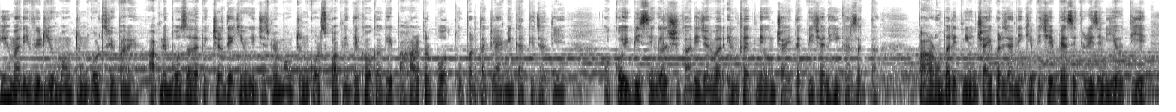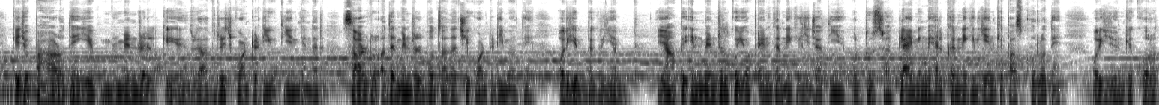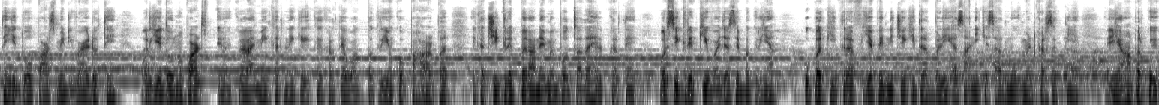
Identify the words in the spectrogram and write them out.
की हमारी video mountain gods के ऊपर है। आपने बहुत ज़्यादा पिक्चर देखी होंगी जिसमें माउंटेन गोड्स को आपने देखा होगा कि पहाड़ पर बहुत ऊपर तक क्लाइंबिंग करके जाती हैं और कोई भी सिंगल शिकारी जानवर इनका इतने ऊंचाई तक पीछा नहीं कर सकता। पहाड़ों पर इतनी ऊंचाई पर जाने के पीछे बेसिक रीज़न ये होती है कि जो पहाड़ होते हैं, ये मिनरल के रिच क्वांटिटी होती है इनके अंदर। साल्ट और अदर मिनरल बहुत ज़्यादा अच्छी क्वांटिटी में होते हैं और ये बकरियाँ यहाँ पे इन मिनरल को ही ऑप्टेन करने के लिए जाती हैं और दूसरा क्लाइंबिंग में हेल्प करने के लिए इनके पास खुर होते हैं। और ये जो इनके खुर होते हैं, ये दो पार्ट्स में डिवाइड होते हैं और ये दोनों पार्ट्स क्लाइंबिंग करने के करते वक्त बकरियों को पहाड़ पर एक अच्छी ग्रिप बनाने में बहुत ज़्यादा हेल्प करते हैं और इसी ग्रिप की वजह से बकरियाँ ऊपर की तरफ़ या फिर नीचे की तरफ़ बड़ी आसानी के साथ मूवमेंट कर सकती हैं। यहाँ पर कोई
